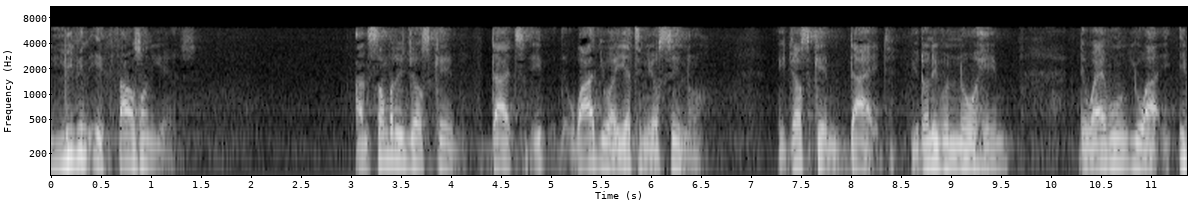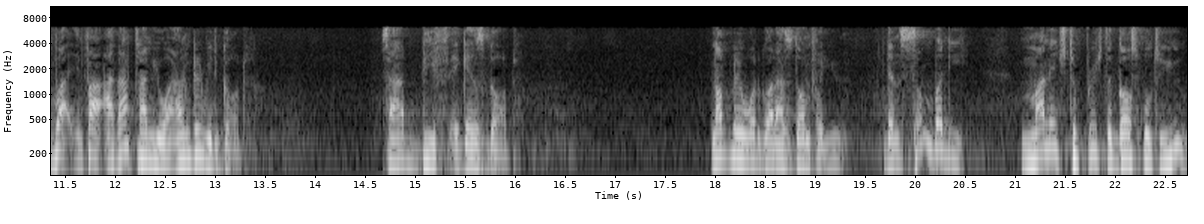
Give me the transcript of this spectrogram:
Living a thousand years. And somebody just came, died while you were yet in your sin. No? He just came, died. You don't even know him. They were even you are in fact at that time you were angry with God. So beef against God not knowing what God has done for you. Then somebody managed to preach the gospel to you,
